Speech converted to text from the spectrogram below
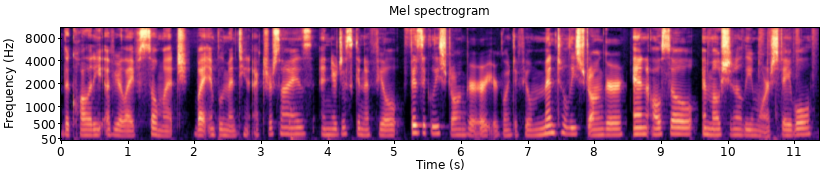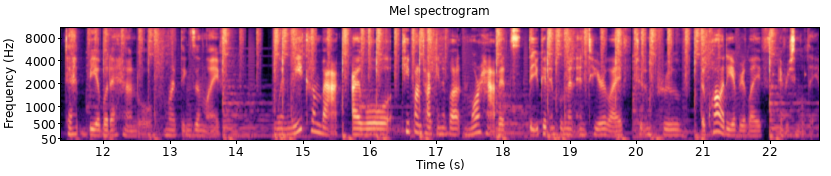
the quality of your life so much by implementing exercise, and you're just going to feel physically stronger. You're going to feel mentally stronger and also emotionally more stable to be able to handle more things in life. When we come back, I will keep on talking about more habits that you can implement into your life to improve the quality of your life every single day.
